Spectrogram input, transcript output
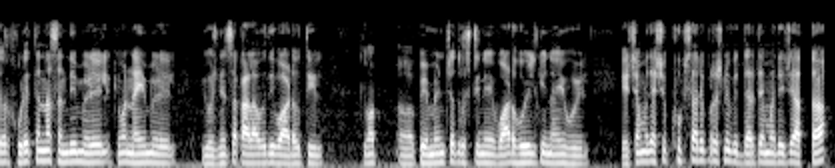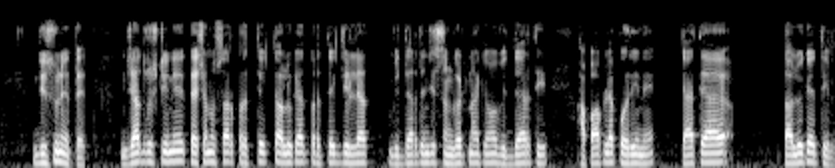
तर पुढे त्यांना संधी मिळेल किंवा नाही मिळेल योजनेचा कालावधी वाढवतील किंवा पेमेंटच्या दृष्टीने वाढ होईल की नाही होईल याच्यामध्ये असे खूप सारे प्रश्न विद्यार्थ्यांमध्ये जे आत्ता दिसून येत आहेत. ज्या दृष्टीने त्याच्यानुसार प्रत्येक तालुक्यात प्रत्येक जिल्ह्यात विद्यार्थ्यांची संघटना किंवा विद्यार्थी आपापल्या परीने त्या त्या तालुक्यातील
